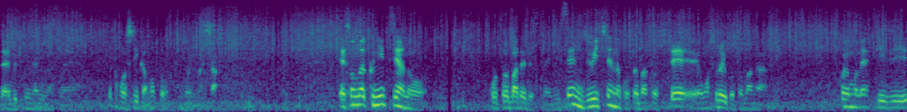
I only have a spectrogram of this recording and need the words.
だいぶ気になりますね。ちょっと欲しいかもと思いました。えそんなクニツィアの言葉でですね、2011年の言葉として面白い言葉が、これもね、TGIW、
